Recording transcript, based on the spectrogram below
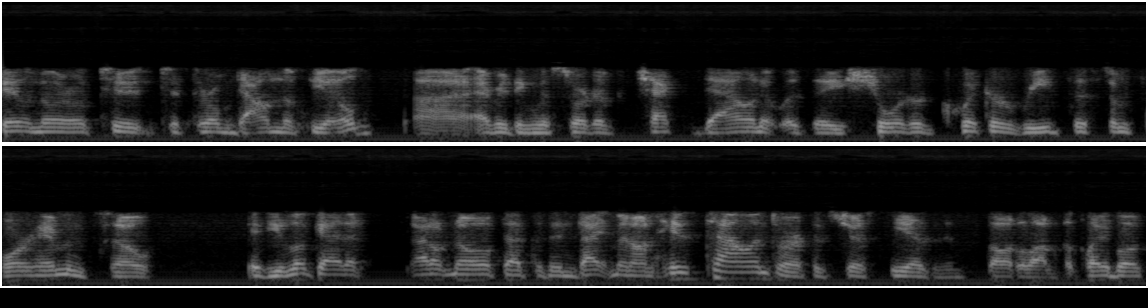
Jalen Milroe to to throw down the field. Uh, everything was sort of checked down. It was a shorter, quicker read system for him, and so if you look at it, I don't know if that's an indictment on his talent or if it's just he hasn't installed a lot of the playbook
